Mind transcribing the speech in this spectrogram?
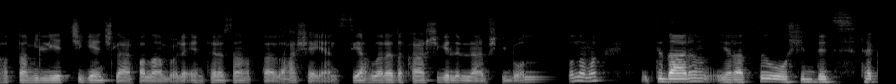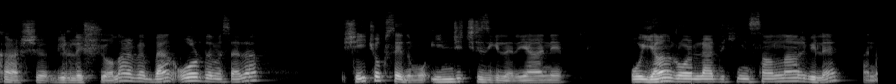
hatta milliyetçi gençler falan böyle enteresan hatta daha şey yani siyahlara da karşı gelirlermiş gibi olan ama iktidarın yarattığı o şiddete karşı birleşiyorlar ve ben orada mesela şeyi çok sevdim o ince çizgileri yani o yan rollerdeki insanlar bile hani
